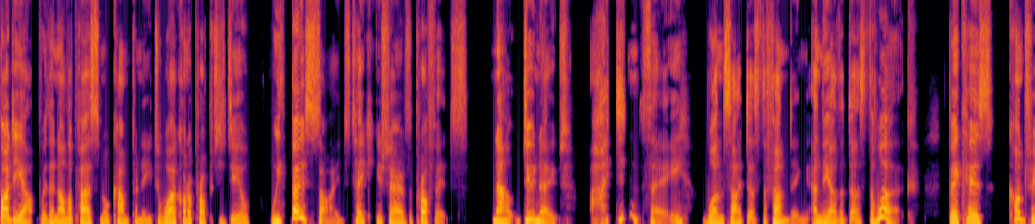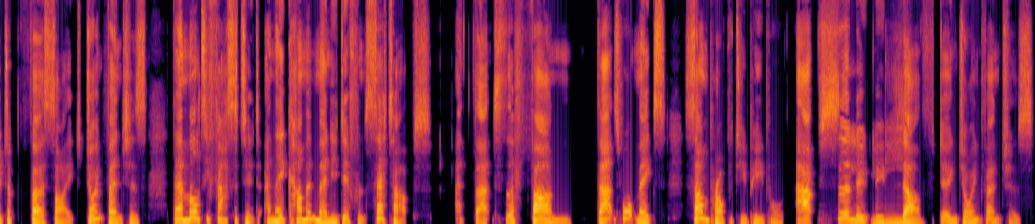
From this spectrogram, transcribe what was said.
buddy up with another person or company to work on a property deal with both sides taking a share of the profits. Now, do note, I didn't say one side does the funding and the other does the work because contrary to first sight, joint ventures, they're multifaceted and they come in many different setups. And that's the fun. That's what makes some property people absolutely love doing joint ventures.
